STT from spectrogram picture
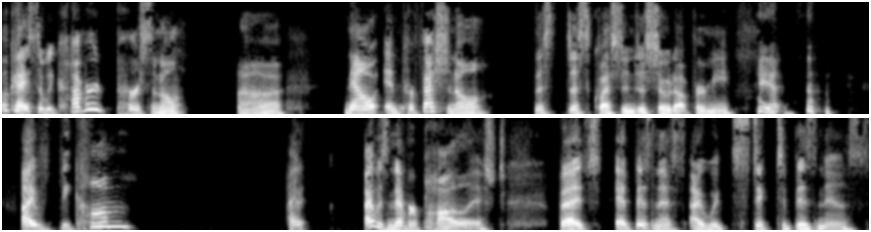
Okay, so we covered personal. Uh, now in professional, this this question just showed up for me. Yeah. I've become I I was never polished, but at business I would stick to business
